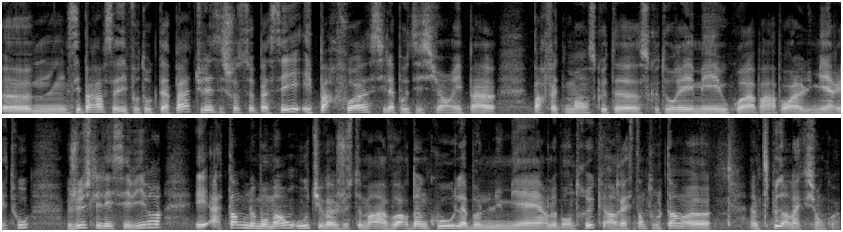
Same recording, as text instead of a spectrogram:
euh, c'est pas grave c'est des photos que t'as pas tu laisses ces choses se passer et parfois si la position est pas euh, parfaitement ce que ce que tu aurais aimé ou quoi par rapport à la lumière et tout, juste les laisser vivre et attendre le moment où tu vas justement avoir d'un coup la bonne lumière, le bon truc en restant tout le temps euh, un petit peu dans l'action quoi.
